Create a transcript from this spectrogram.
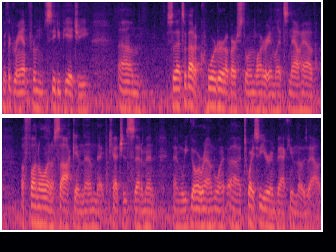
with a grant from CDPHE. Um, So that's about a quarter of our stormwater inlets now have a funnel and a sock in them that catches sediment, and we go around one, uh, twice a year and vacuum those out.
